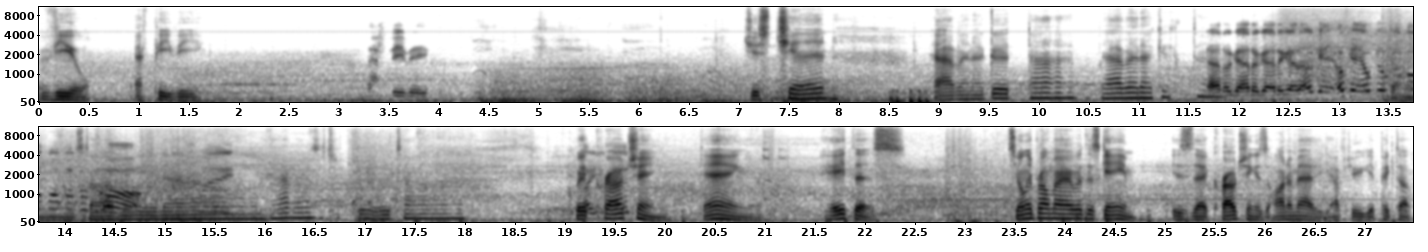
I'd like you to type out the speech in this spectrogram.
View. FPV. FPV. Just chilling. Having a good time. Having a good time. Gotta, gotta, gotta, gotta. Okay, okay, okay, okay, go, go, go, go, Don't go, stop me now. Having such a good time. Quit you good? crouching. Dang. I hate this. It's the only problem I have with this game is that crouching is automatic after you get picked up.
